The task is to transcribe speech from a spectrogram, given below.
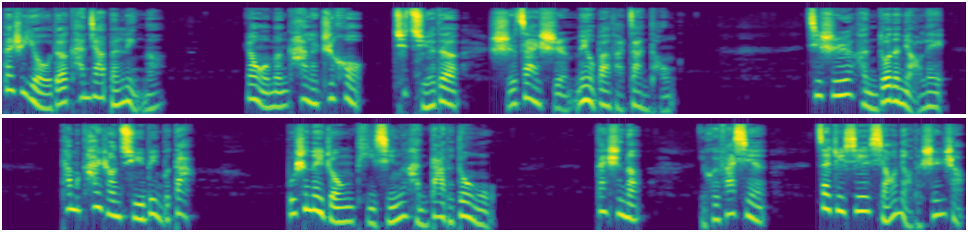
但是有的看家本领呢，让我们看了之后却觉得实在是没有办法赞同。其实很多的鸟类，它们看上去并不大，不是那种体型很大的动物，但是呢，你会发现在这些小鸟的身上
